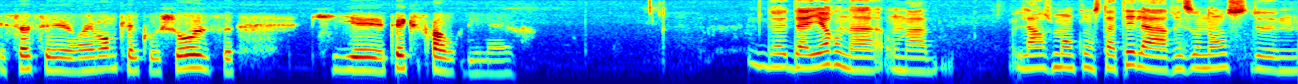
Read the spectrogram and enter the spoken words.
Et ça, c'est vraiment quelque chose qui est extraordinaire. D'ailleurs, on a, on a largement constaté la résonance de,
